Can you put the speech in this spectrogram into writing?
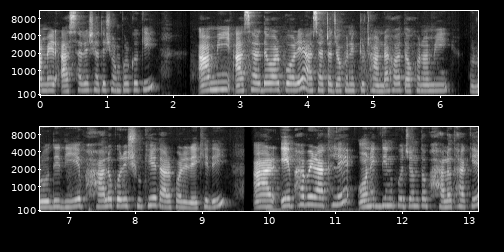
আমের আচারের সাথে সম্পর্ক কি? আমি আচার দেওয়ার পরে আচারটা যখন একটু ঠান্ডা হয় তখন আমি রোদে দিয়ে ভালো করে শুকিয়ে তারপরে রেখে দিই। আর এভাবে রাখলে অনেক দিন পর্যন্ত ভালো থাকে।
